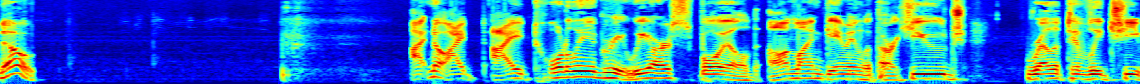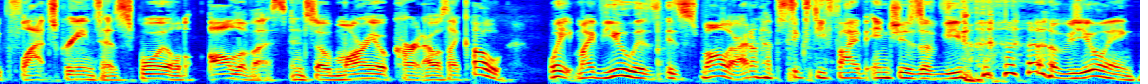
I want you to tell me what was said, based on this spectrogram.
No. I no, I I totally agree. We are spoiled. Online gaming with our huge relatively cheap flat screens has spoiled all of us. And so Mario Kart, I was like, "Oh, wait, my view is is smaller. I don't have 65 inches of view of viewing."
